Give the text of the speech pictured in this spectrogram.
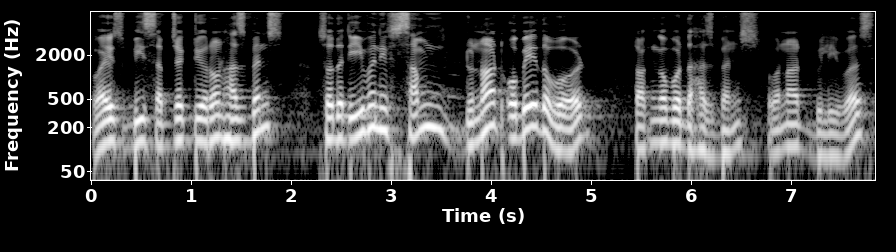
wives be subject to your own husbands, so that even if some do not obey the word, talking about the husbands who are not believers,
